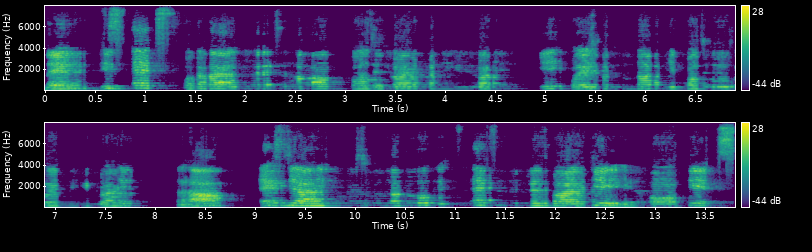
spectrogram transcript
then this X बघा हा alkyl halide हा पॉझिटिव्ह आहे हा निगेटिव्ह आहे K OH मध्ये सुद्धा K पॉझिटिव्ह OH निगेटिव्ह आहे तर हा X जे आहे तो कशासोबत जातो X is replaced by K in the form of KX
